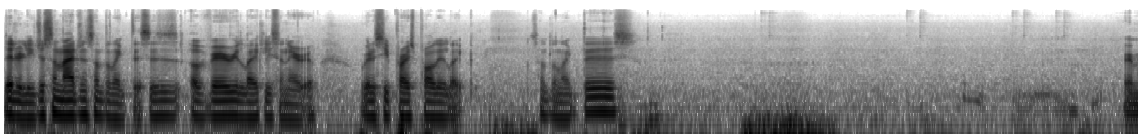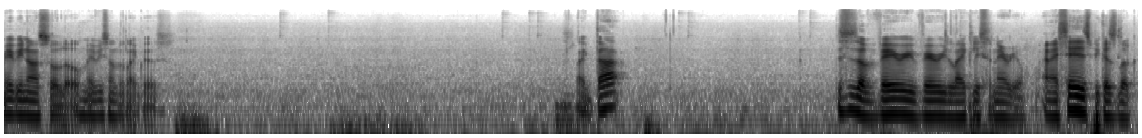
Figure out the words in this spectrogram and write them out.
literally just imagine something like this. This is a very likely scenario. We're to see price probably like something like this. Or maybe not so low maybe something like this. Like that. This is a very very likely scenario. And i say this because look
